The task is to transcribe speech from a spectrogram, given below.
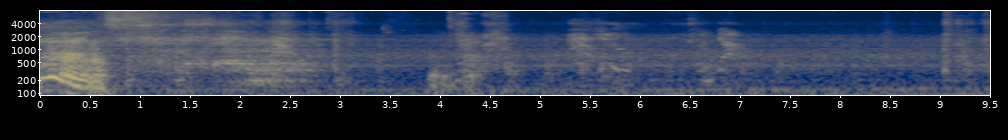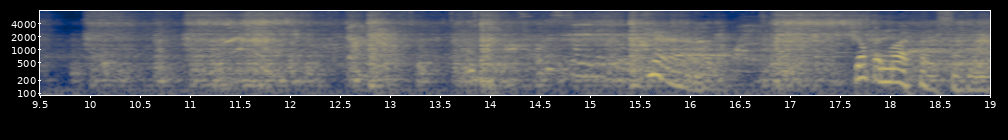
Alright, let's. Well, this is only making Now. Jump in my face again,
